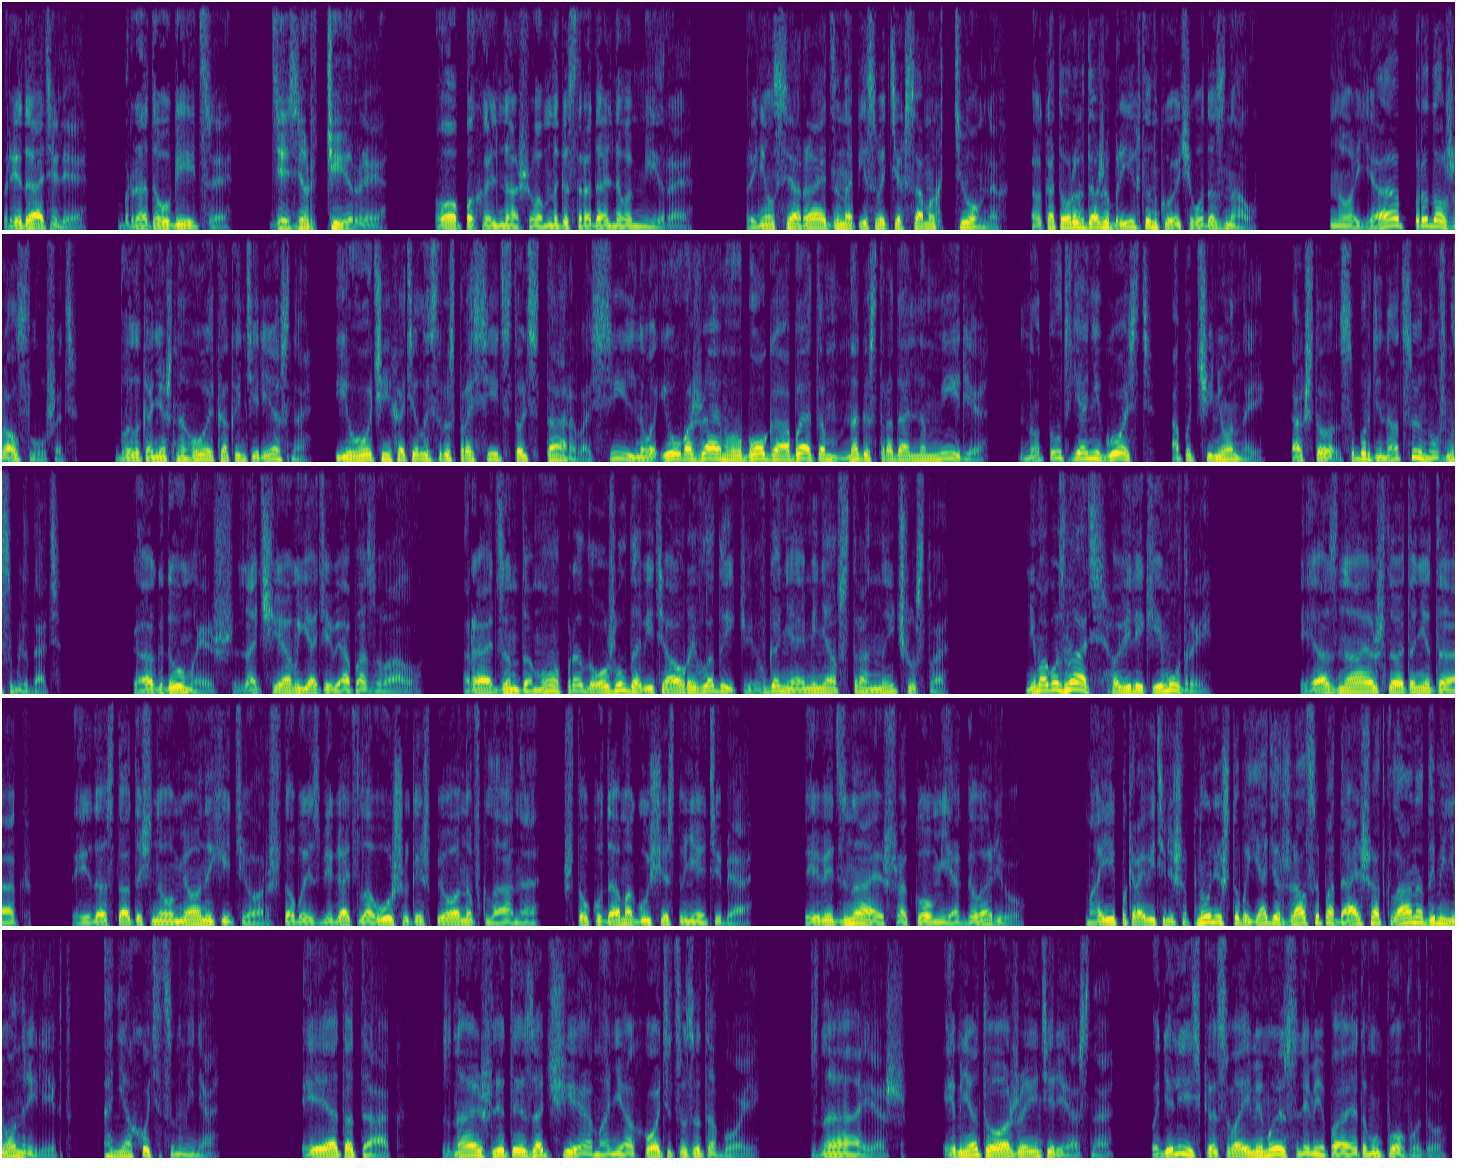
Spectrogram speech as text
Предатели, братоубийцы, дезертиры. Опухоль нашего многострадального мира». Принялся Райдзен написывать тех самых темных, о которых даже Брихтон кое-чего дознал. Но я продолжал слушать. Было, конечно, ой, как интересно. И очень хотелось расспросить столь старого, сильного и уважаемого бога об этом многострадальном мире. Но тут я не гость, а подчиненный, так что субординацию нужно соблюдать. «Как думаешь, зачем я тебя позвал?» Райдзен Дамо продолжил давить аурой владыки, вгоняя меня в странные чувства. «Не могу знать, о великий и мудрый. «Я знаю, что это не так. Ты достаточно умен и хитер, чтобы избегать ловушек и шпионов клана, что куда могущественнее тебя. Ты ведь знаешь, о ком я говорю». Мои покровители шепнули, чтобы я держался подальше от клана Доминион Реликт. Они охотятся на меня. «И это так. Знаешь ли ты, зачем они охотятся за тобой?» «Знаешь. И мне тоже интересно. Поделись-ка своими мыслями по этому поводу».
